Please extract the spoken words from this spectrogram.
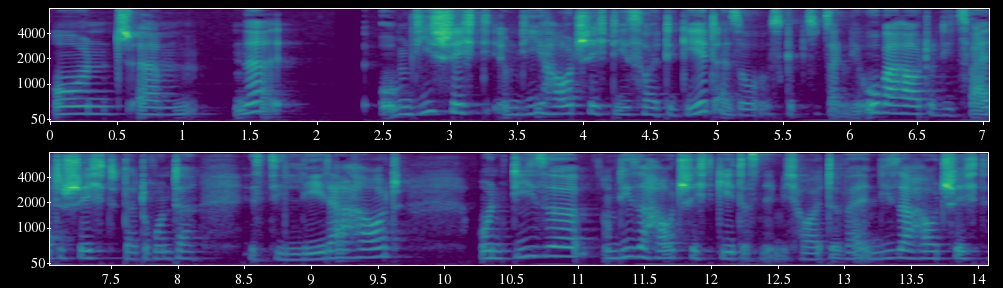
Und ähm, ne, um die Schicht, um die Hautschicht, die es heute geht, also es gibt sozusagen die Oberhaut und die zweite Schicht darunter ist die Lederhaut. Und diese, um diese Hautschicht geht es nämlich heute, weil in dieser Hautschicht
